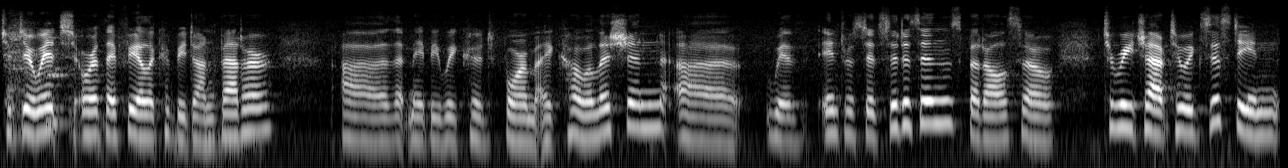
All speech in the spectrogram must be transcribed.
to do it or if they feel it could be done better, uh, that maybe we could form a coalition uh, with interested citizens, but also to reach out to existing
